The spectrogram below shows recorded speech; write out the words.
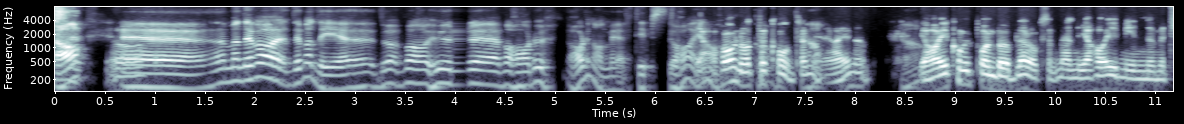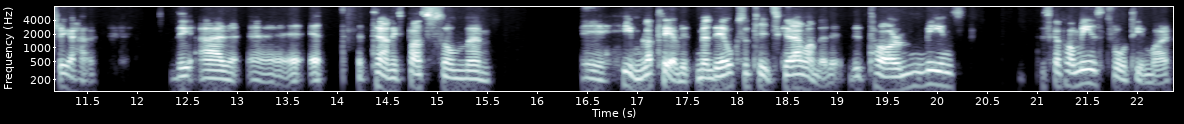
Ja, Ja. eh, men det var det. Var det. Du, vad, hur, eh, vad har du? Har du någon mer tips? Du har. Jag har något att kontra Ja. med. Jajamän. Ja. Jag har ju kommit på en bubblare också, men jag har ju min nummer tre här. Det är eh, ett, ett träningspass som eh, är himla trevligt, men det är också tidskrävande. Det, det, tar minst, det ska ta minst två timmar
